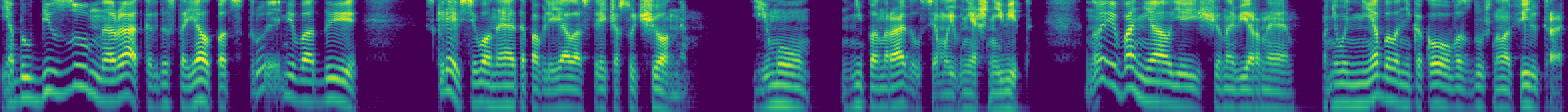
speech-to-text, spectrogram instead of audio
Я был безумно рад, когда стоял под струями воды. Скорее всего, на это повлияла встреча с ученым. Ему не понравился мой внешний вид. Ну и вонял я еще, наверное. У него не было никакого воздушного фильтра,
